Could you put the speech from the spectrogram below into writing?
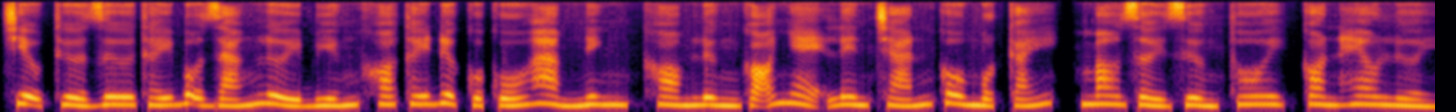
Triệu thừa dư thấy bộ dáng lười biếng khó thấy được của cố hàm ninh, khom lưng gõ nhẹ lên chán cô một cái, mau rời giường thôi, con heo lười.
